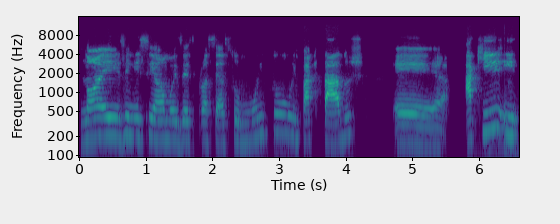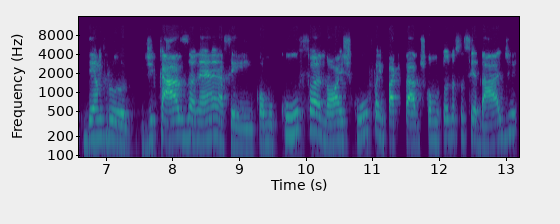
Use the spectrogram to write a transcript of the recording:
Nós iniciamos esse processo muito impactados. É, aqui dentro de casa, né, assim, como CUFA, nós CUFA, impactados como toda a sociedade,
